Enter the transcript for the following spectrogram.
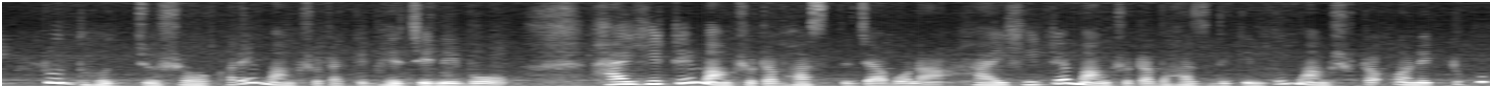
একটু ধৈর্য সহকারে মাংসটাকে ভেজে নেব। হাই হিটে মাংসটা ভাজতে যাব না। হাই হিটে মাংসটা ভাজলে কিন্তু মাংসটা অনেকটুকু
